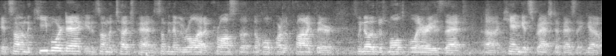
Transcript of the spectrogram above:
it's on the keyboard deck and it's on the touchpad. It's something that we roll out across the, the whole part of the product there, because we know that there's multiple areas that uh, can get scratched up as they go.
